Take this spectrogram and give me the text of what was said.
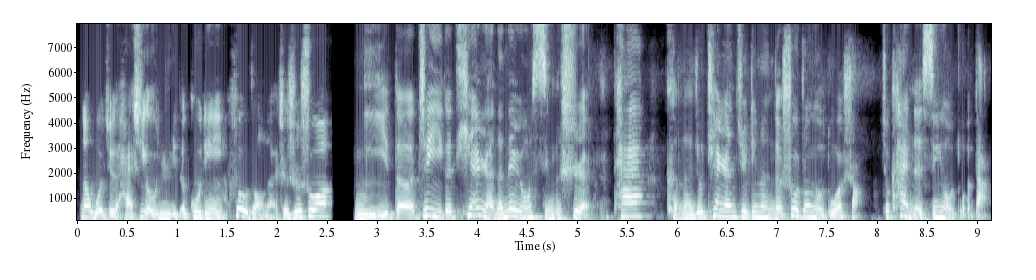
那我觉得还是有你的固定受众的，只是说你的这一个天然的内容形式，它可能就天然决定了你的受众有多少，就看你的心有多大。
